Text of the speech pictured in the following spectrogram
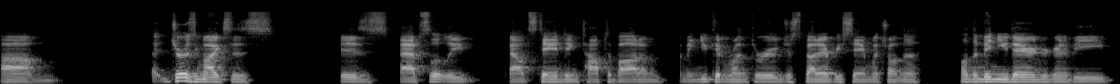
Um, Jersey Mike's is is absolutely outstanding top to bottom. I mean, you can run through just about every sandwich on the on the menu there, and you're going to be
